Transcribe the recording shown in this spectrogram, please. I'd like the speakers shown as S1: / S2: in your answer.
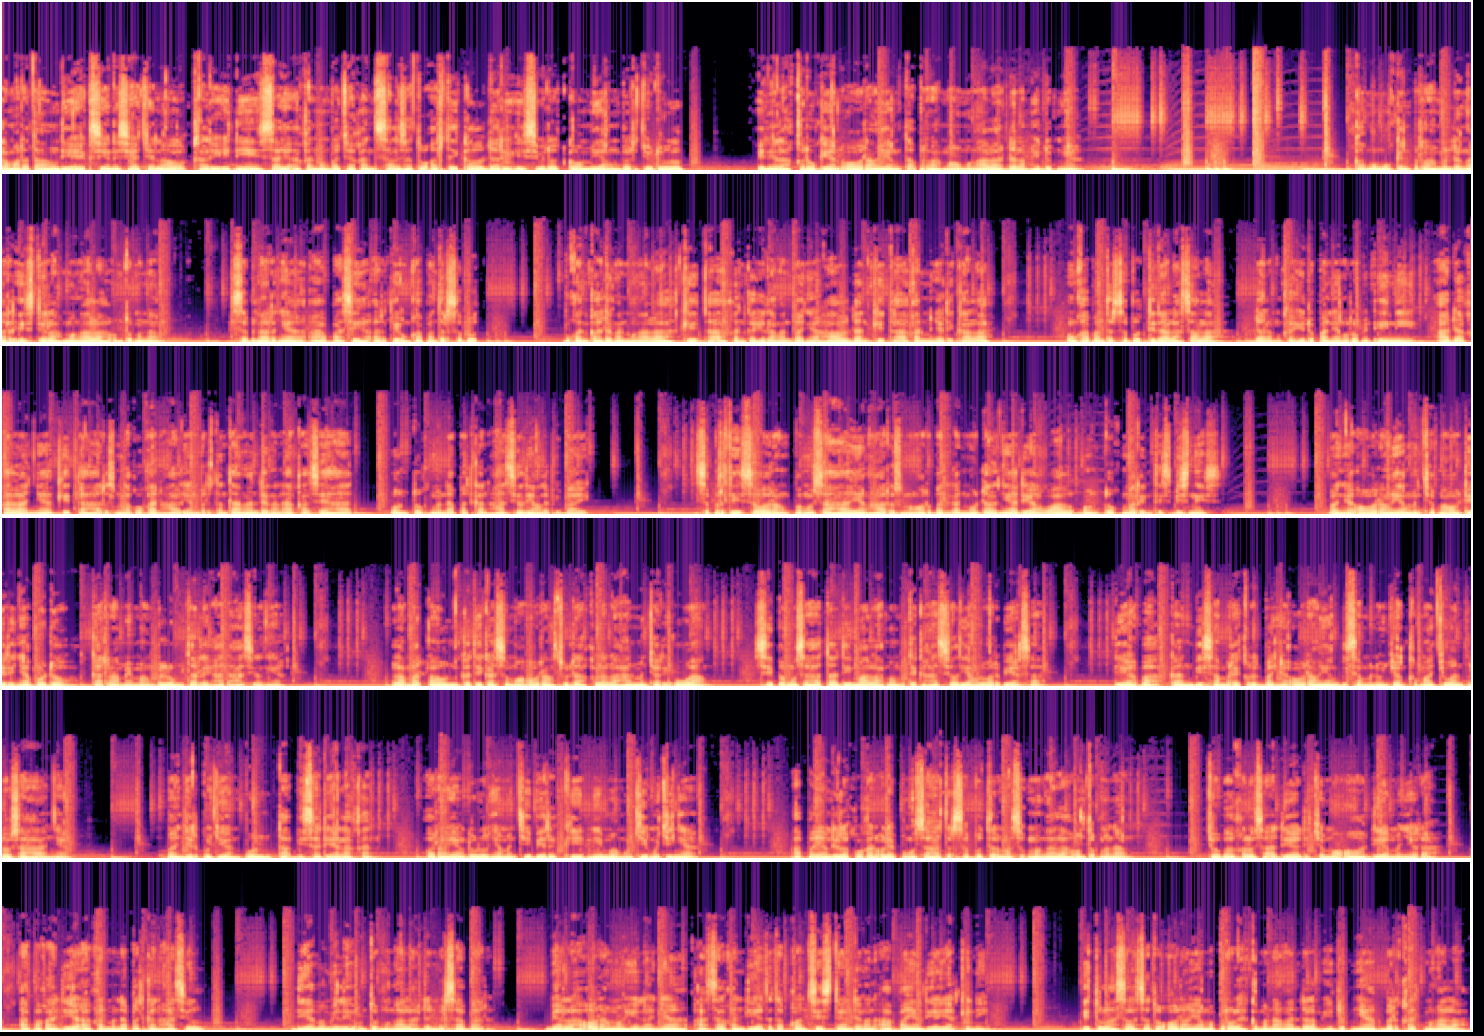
S1: Selamat datang di Exyonesia Channel. Kali ini saya akan membacakan salah satu artikel dari iswi.com yang berjudul Inilah kerugian orang yang tak pernah mau mengalah dalam hidupnya. Kamu mungkin pernah mendengar istilah mengalah untuk menang. Sebenarnya, apa sih arti ungkapan tersebut? Bukankah dengan mengalah kita akan kehilangan banyak hal dan kita akan menjadi kalah? Ungkapan tersebut tidaklah salah. Dalam kehidupan yang rumit ini, ada kalanya kita harus melakukan hal yang bertentangan dengan akal sehat untuk mendapatkan hasil yang lebih baik. Seperti seorang pengusaha yang harus mengorbankan modalnya di awal untuk merintis bisnis. Banyak orang yang mencemooh dirinya bodoh karena memang belum terlihat hasilnya. Lambat laun ketika semua orang sudah kelelahan mencari uang, si pengusaha tadi malah memetik hasil yang luar biasa dia bahkan bisa merekrut banyak orang yang bisa menunjang kemajuan perusahaannya. Banjir pujian pun tak bisa dielakkan. Orang yang dulunya mencibir kini memuji-mujinya. Apa yang dilakukan oleh pengusaha tersebut termasuk mengalah untuk menang. Coba kalau saat dia dicemooh, dia menyerah. Apakah dia akan mendapatkan hasil? Dia memilih untuk mengalah dan bersabar. Biarlah orang menghinanya, asalkan dia tetap konsisten dengan apa yang dia yakini. Itulah salah satu orang yang memperoleh kemenangan dalam hidupnya berkat mengalah.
